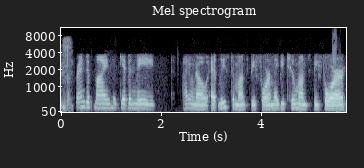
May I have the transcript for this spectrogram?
a friend of mine had given me, I don't know, at least a month before, maybe two months before.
